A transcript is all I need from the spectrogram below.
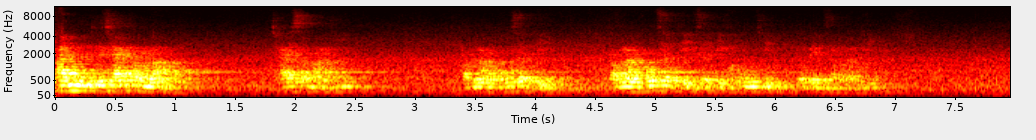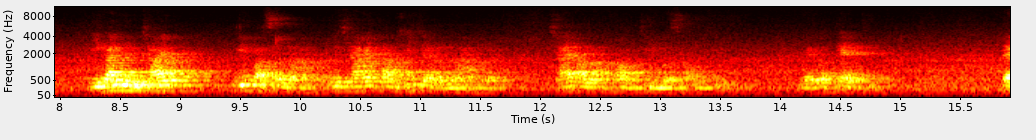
อันหนึ่งคือใช้กำลัง ช้สมาธิกำลังของสติกำลังของสติสติคุมจิตก็เป็นสมาธิอีกอันหนึ่งใช้วิปัสสนาคือใช้การพิจารณาเลยใช้เอาหลักความจริงมาสอนจิตแล้วก็แก้จิตแต่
